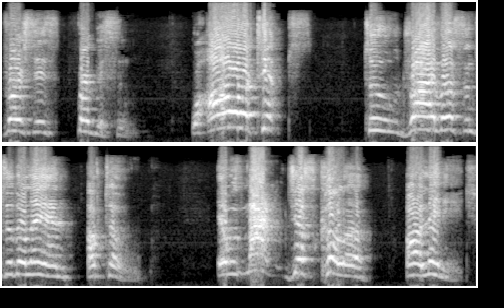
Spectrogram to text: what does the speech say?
versus Ferguson, were all attempts to drive us into the land of Tob. It was not just color or lineage,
